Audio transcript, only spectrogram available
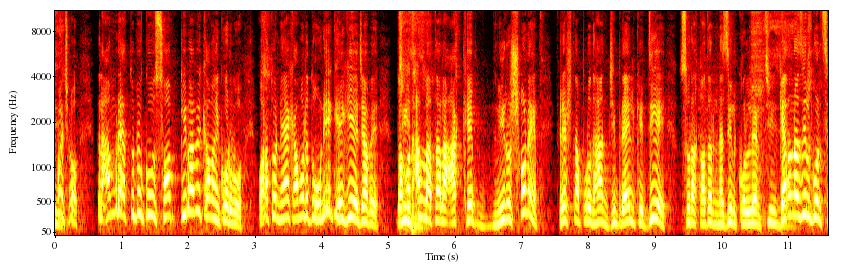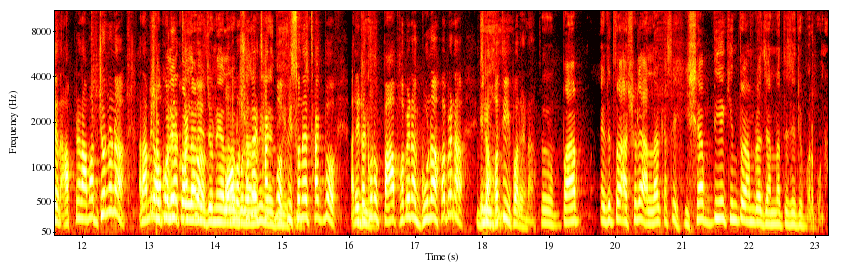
ছয়শো। তাহলে আমরা এতটুকু সব কীভাবে কামাই করব? ওরা তো ন্যাক আমলে তো অনেক এগিয়ে যাবে। তখন আল্লাহ তালা আক্ষেপ নিরসনে ফেরেশতা প্রধান জিব্রাইলকে দিয়ে সুরা কাদর নাজিল করলেন। কেন নাজিল করছেন? আপনার আমার জন্য না। আর আমি অলসতায় থাকব পিছনে থাকব। আর এটা কোনো পাপ হবে না গুনাহ হবে না। এটা হতেই পারে না। তো পাপ এটা তো আসলে আল্লাহর কাছে হিসাব দিয়ে কিন্তু আমরা জান্নাতে যেতে পারব না।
